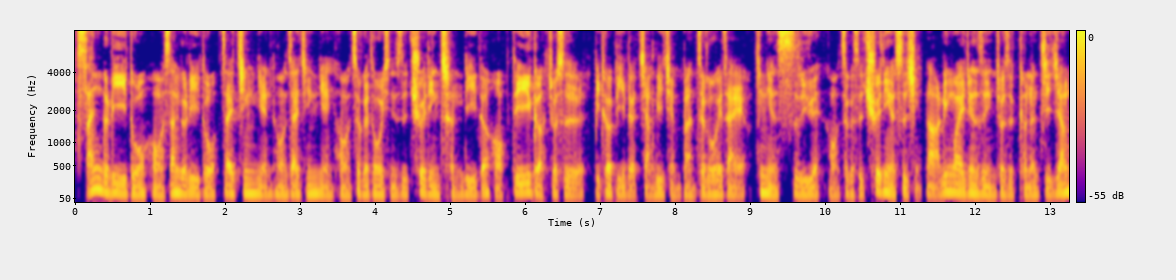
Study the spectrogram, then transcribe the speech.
三个利多，哦，三个利多，在今年，哦，在今年，哦，这个都已经是确定成立的。哦，第一个就是比特币的奖励减半，这个会在今年四月，哦，这个是确定的事情。那另外一件事情就是可能即将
